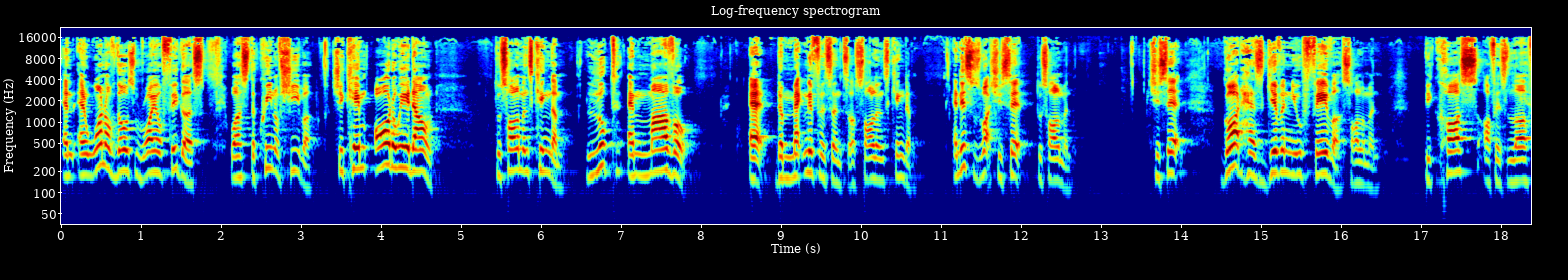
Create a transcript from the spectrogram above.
And, and one of those royal figures was the Queen of Sheba. She came all the way down to Solomon's kingdom, looked and marveled at the magnificence of Solomon's kingdom. And this is what she said to Solomon. She said, God has given you favor, Solomon, because of his love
